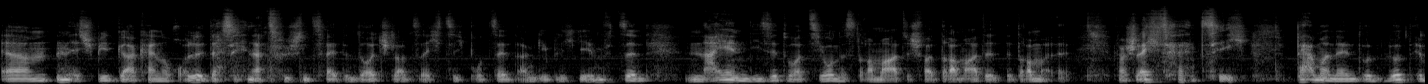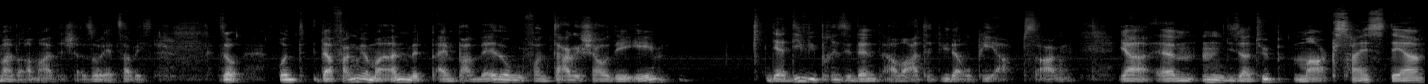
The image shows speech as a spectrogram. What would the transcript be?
ähm, es spielt gar keine Rolle, dass in der Zwischenzeit in Deutschland 60 Prozent angeblich geimpft sind. Nein, die Situation ist dramatisch, dramatisch dram verschlechtert sich permanent und wird immer dramatischer. So, jetzt habe ich es. So, und da fangen wir mal an mit ein paar Meldungen von tagesschau.de. Der Divi-Präsident erwartet wieder OP-Absagen. Ja, ähm, dieser Typ Marx heißt der,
